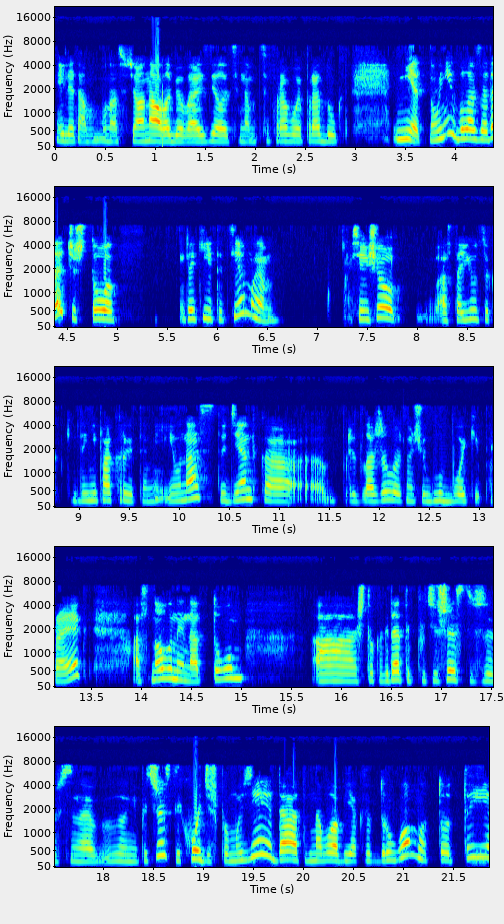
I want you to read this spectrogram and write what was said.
или там у нас все аналоговое, сделайте нам цифровой продукт. Нет, но у них была задача, что какие-то темы все еще остаются какими-то непокрытыми. И у нас студентка э, предложила очень глубокий проект, основанный на том, что когда ты путешествуешь, собственно, ну не путешествуешь, ходишь по музею, да, от одного объекта к другому, то ты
